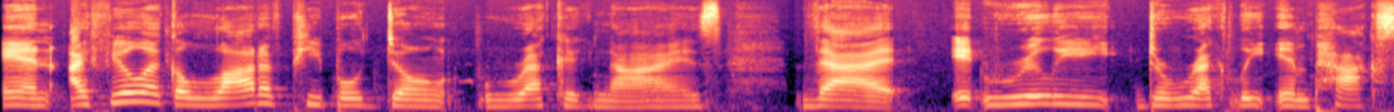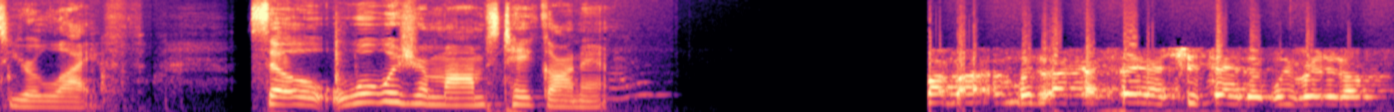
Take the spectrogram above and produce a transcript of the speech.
and i feel like a lot of people don't recognize that it really directly impacts your life. So what was your mom's take on it? But, but like I said, she said that we really don't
